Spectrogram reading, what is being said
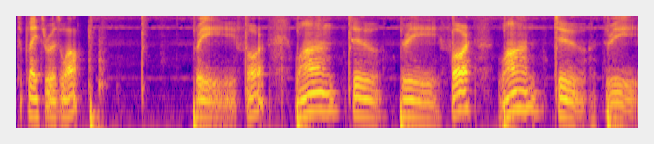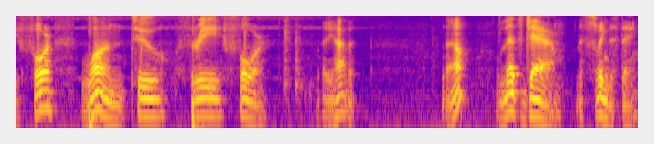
to play through as well. Three, four. One, two, three, four. One, two, three, four. One, two, three, four. There you have it. Now, let's jam. Let's swing this thing.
